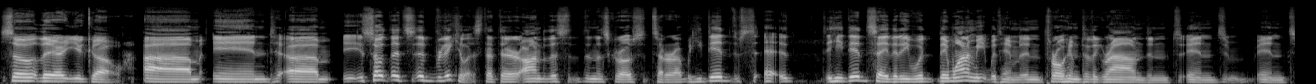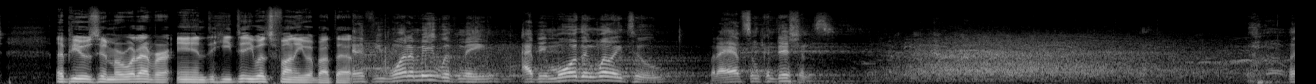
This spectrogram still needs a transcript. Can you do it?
So there you go. Um, and um, so it's ridiculous that they're onto this, then this gross, etc. But he did uh, he did say that he would. They want to meet with him and throw him to the ground and and and abuse him or whatever. And he did, he was funny about that. If you want to meet with me, I'd be more than willing to, but I have some conditions.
